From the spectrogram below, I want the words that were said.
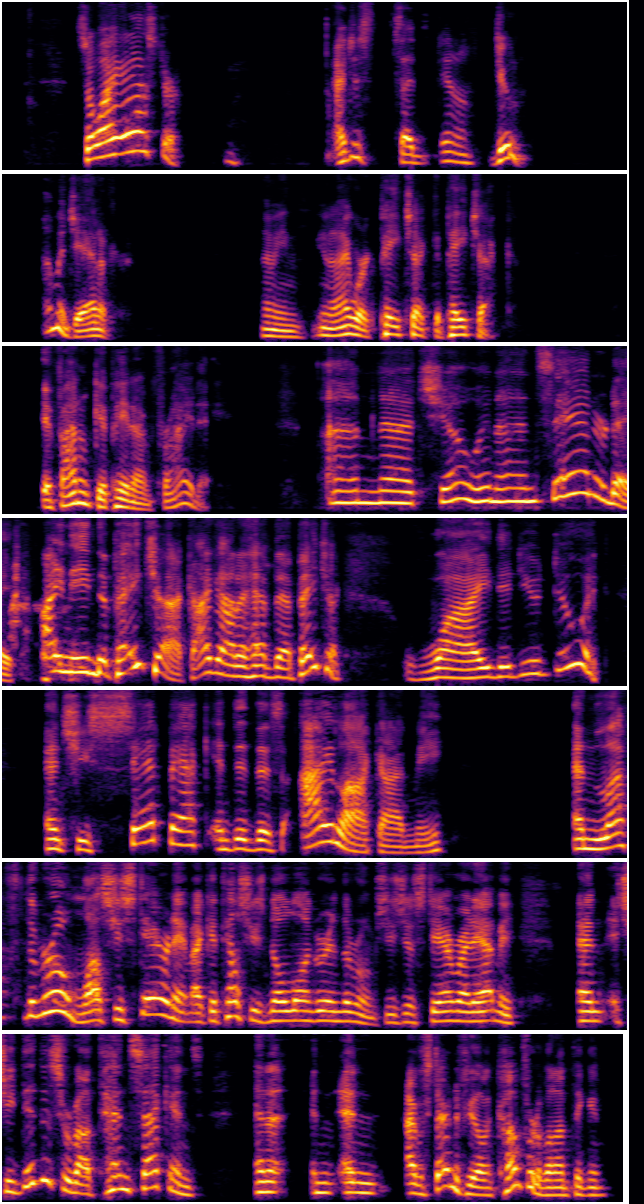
So I asked her, I just said, you know, June, I'm a janitor. I mean, you know, I work paycheck to paycheck. If I don't get paid on Friday, I'm not showing on Saturday. I need the paycheck. I got to have that paycheck. Why did you do it? And she sat back and did this eye lock on me and left the room while she's staring at me. I could tell she's no longer in the room. She's just staring right at me. And she did this for about 10 seconds. And, uh, and, and I was starting to feel uncomfortable. I'm thinking,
